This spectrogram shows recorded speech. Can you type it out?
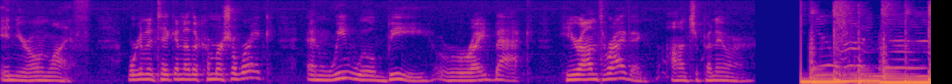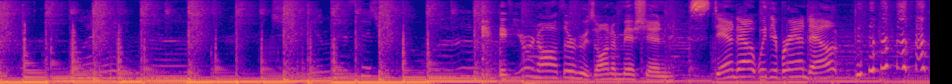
in your own life. We're going to take another commercial break and we will be right back here on Thriving Entrepreneur. You're an author who's on a mission, stand out with your brand out.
